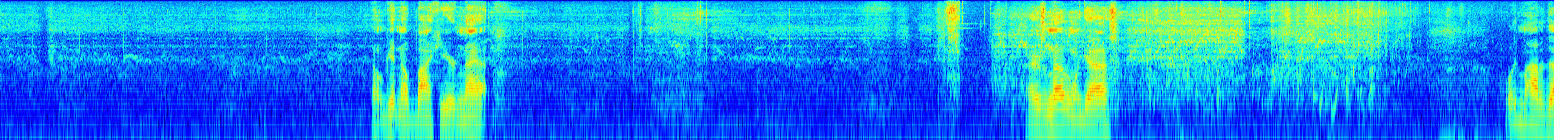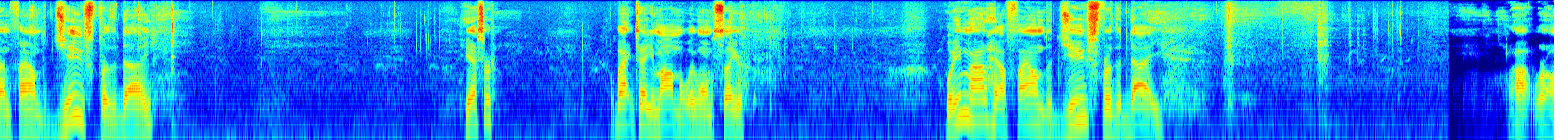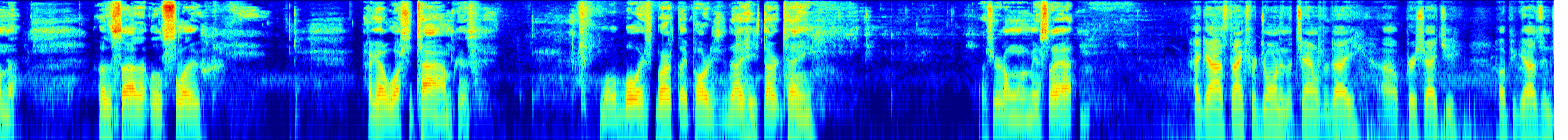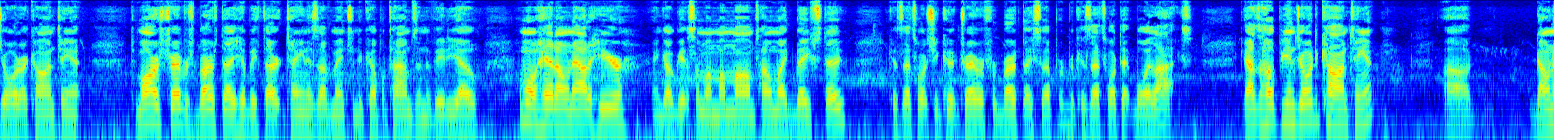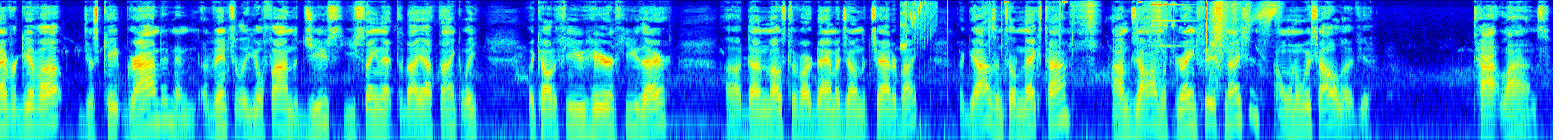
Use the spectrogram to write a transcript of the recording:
Don't get no bankier than that. There's another one, guys. We might have done found the juice for the day. Yes, sir? Go back and tell your mama we want to see her. We might have found the juice for the day. All right, we're on the other side of that little slough. I gotta watch the time because my boy's birthday party's today. He's 13. I sure don't want to miss that. Hey guys, thanks for joining the channel today. Uh, appreciate you. Hope you guys enjoyed our content. Tomorrow's Trevor's birthday. He'll be 13, as I've mentioned a couple times in the video. I'm gonna head on out of here and go get some of my mom's homemade beef stew because that's what she cooked Trevor for birthday supper because that's what that boy likes. Guys, I hope you enjoyed the content. Uh, don't ever give up. Just keep grinding and eventually you'll find the juice. You seen that today, I think. We we caught a few here and a few there. Uh, done most of our damage on the chatterbait. But guys, until next time, I'm John with Greenfish Nation. I want to wish all of you tight lines.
